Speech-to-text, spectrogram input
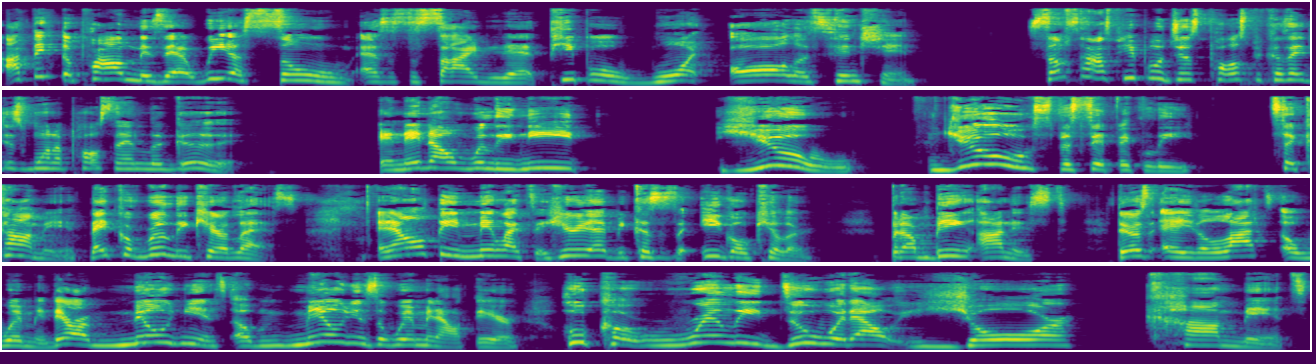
i think the problem is that we assume as a society that people want all attention Sometimes people just post because they just want to post and they look good. And they don't really need you, you specifically, to comment. They could really care less. And I don't think men like to hear that because it's an ego killer. But I'm being honest. There's a lot of women. There are millions of millions of women out there who could really do without your comments.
